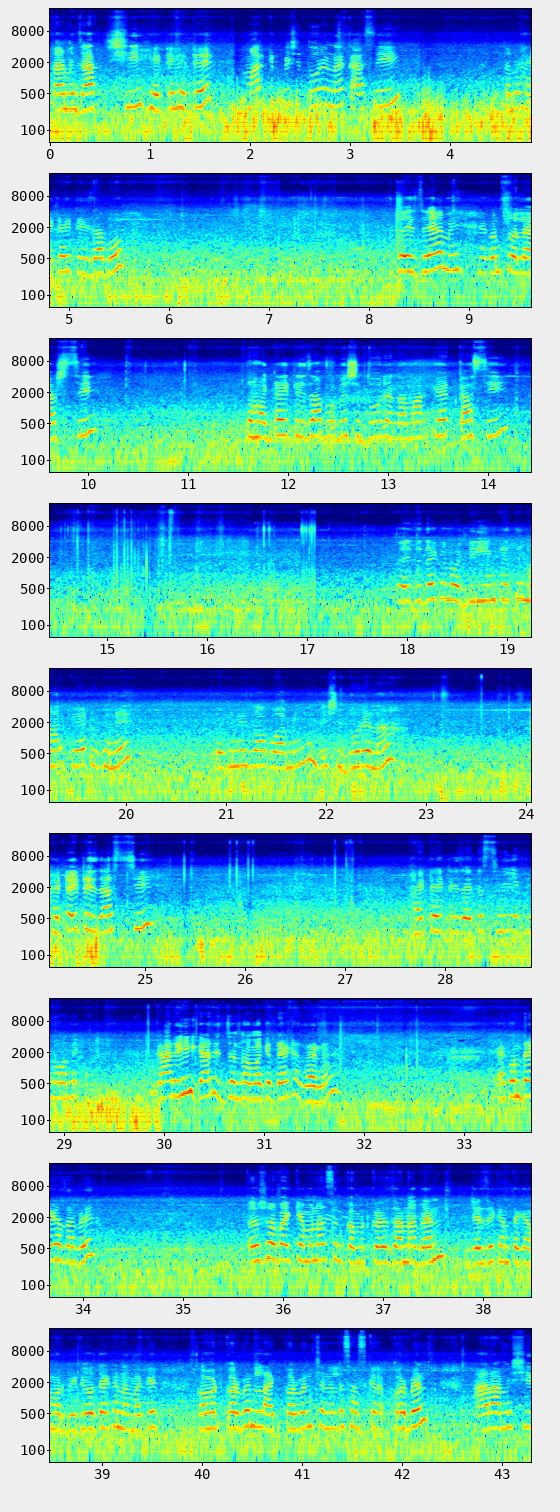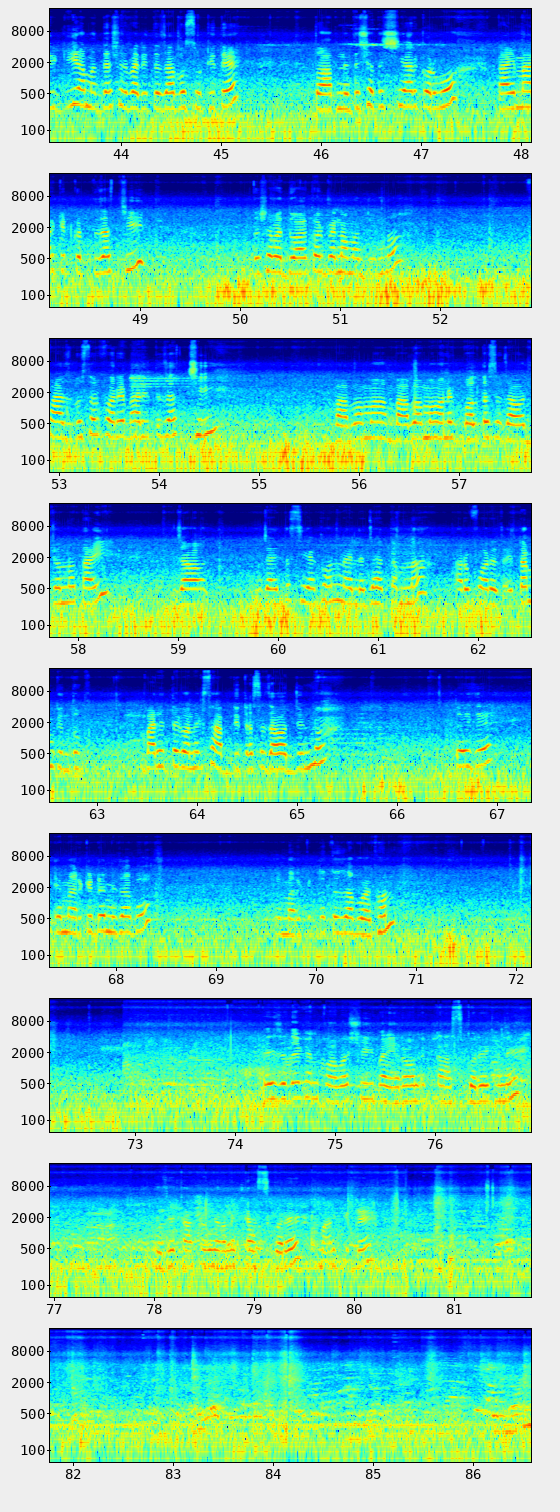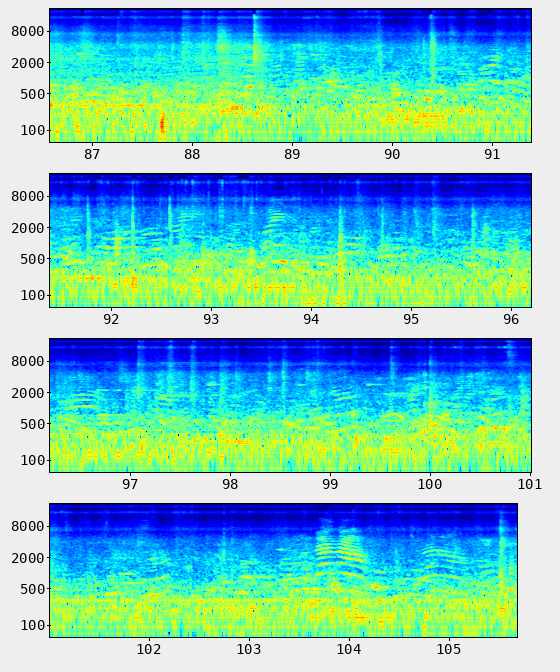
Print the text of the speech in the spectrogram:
তো আমি যাচ্ছি হেঁটে হেঁটে। মার্কেট বেশি দূরে না, কাছেই। আমি হাইটে হাইটে যাব। তো এই যে আমি এখন চলে আসছি। তো হাইটে হাইটে যাব, বেশি দূরে না, মার্কেট কাছি তো এই যে দেখেন ওই বিল্ডিংটাতে মার্কেট, ওখানে। ওখানে যাব আমি, বেশি দূরে না। হাইটে হাইটে যাচ্ছি। হাইটে হাইটে যাইতেছি, এখানে অনেক গাড়ি, গাড়ির জন্য আমাকে দেখা যায় না। এখন দেখা যাবে। তো সবাই কেমন আছেন কমেন্ট করে জানাবেন। যে যেখান থেকে আমার ভিডিও দেখেন আমাকে কমেন্ট করবেন, লাইক করবেন, চ্যানেলটা সাবস্ক্রাইব করবেন। আর আমি শিরগি আমার দেশের বাড়িতে যাব ছুটিতে। তো আপনাদের সাথে শেয়ার করব। তাই মার্কেট করতে যাচ্ছি। তো সবাই দোয়া করবেন আমার জন্য। পাঁচ বছর পরে বাড়িতে যাচ্ছি। বাবা মা বাবা মা অনেক বলতেছে যাওয়ার জন্য, তাই যাওয়া যাইতেছি এখন, নাইলে যাইতাম না আরও পরে যাইতাম, কিন্তু বাড়ির থেকে অনেক চাপ দিতেছে যাওয়ার জন্য। তো এই যে, এই মার্কেটে আমি যাব। এই মার্কেটটাতে যাব এখন। এই যে দেখেন, প্রবাসী ভাইয়েরা অনেক কাজ করে এখানে। এই যে কাকানে অনেক কাজ করে মার্কেটে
